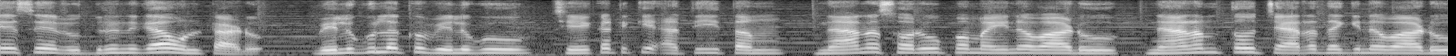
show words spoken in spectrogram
చేసే రుద్రునిగా ఉంటాడు. వెలుగులకు వెలుగు చీకటికి అతీతం జ్ఞాన స్వరూపమైనవాడు జ్ఞానంతో చేరదగినవాడు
